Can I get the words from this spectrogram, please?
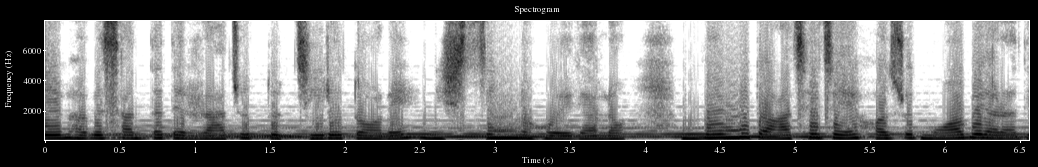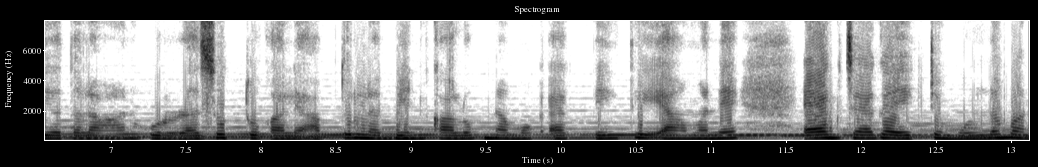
এইভাবে সাদ্দাতের রাজত্ব চিরতরে নিশ্চিহ্ন হয়ে গেল। বর্ণিত আছে যে হজরত মোয়াবিয়া রাদিয়াতাল্লাহ আনহুর রাজত্বকালে আব্দুল্লাহ বিন কালব নামক এক ব্যক্তি মানে এক জায়গায় একটি মূল্যবান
